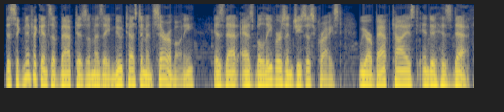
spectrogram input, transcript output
The significance of baptism as a New Testament ceremony is that as believers in Jesus Christ, we are baptized into His death,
